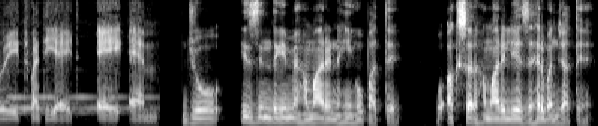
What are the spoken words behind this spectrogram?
3:28 a.m. जो इस ज़िंदगी में हमारे नहीं हो पाते, वो अक्सर हमारे लिए जहर बन जाते हैं।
